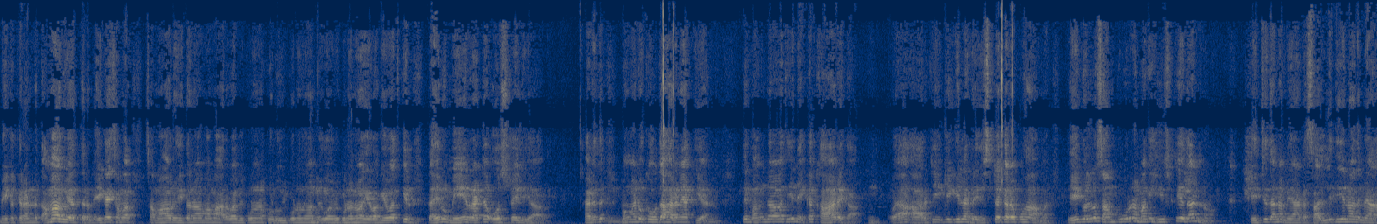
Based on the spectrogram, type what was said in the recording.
මේක කරන්න අමාරුයි අත්තර මේකයි සම සමහරු හිතනවා මම අරවා විකුණනවා කුඩු විකුණනවා මෙව විකුණනවා ඒ වගේවත් කියලා. ලහිරු මේ රට ඕස්ට්‍රේලියාව. හරිද? මම අර එක උදාහරණයක් කියන්න. ඉතින් මං ගාව තියෙන එක කාර් එකක්. ඔයා RT එකේ ගිහලා රෙජිස්ටර් කරපුවාම ඒගොල්ලෝ සම්පූර්ණ මගේ හිස්ටරිය දන්නවා හිස්ටරිය දන්නා මෙයාට සල්ලි තියනවාද? මෙයා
